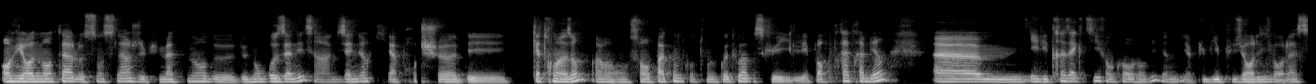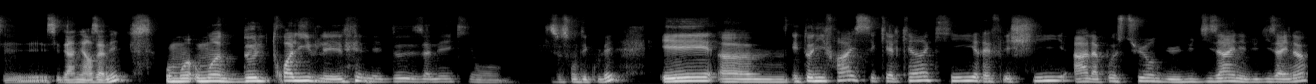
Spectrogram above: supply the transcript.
environnementales au sens large depuis maintenant de, de nombreuses années. C'est un designer qui approche des 80 ans. Alors, on ne s'en rend pas compte quand on le côtoie parce qu'il les porte très, très bien. Euh, il est très actif encore aujourd'hui. Il a publié plusieurs livres là ces, dernières années. Au moins, au moins deux, trois livres les, les, deux années qui, ont, se sont découlées. Et, euh, et Tony Fry, c'est quelqu'un qui réfléchit à la posture du, design et du designer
